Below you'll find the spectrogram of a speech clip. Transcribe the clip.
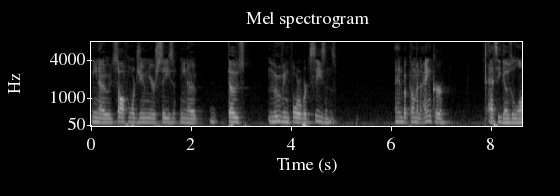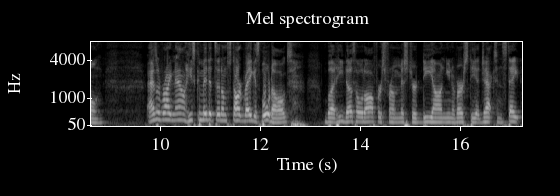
you know, sophomore, junior season, you know, those moving forward seasons and become an anchor as he goes along. As of right now, he's committed to them Stark Vegas Bulldogs, but he does hold offers from Mr. Deion University at Jackson State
